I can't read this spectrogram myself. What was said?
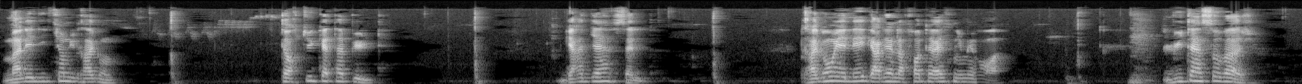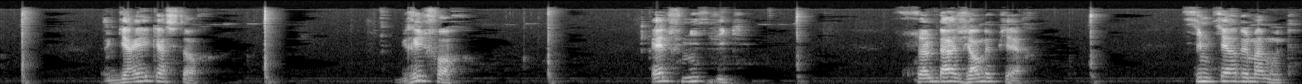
Malédiction du dragon. Tortue catapulte. Gardien celte. Dragon ailé, gardien de la forteresse numéro 1. Lutin sauvage. Guerrier castor. Griffort. Elfe mystique. Soldat géant de pierre. Cimetière de mammouth.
